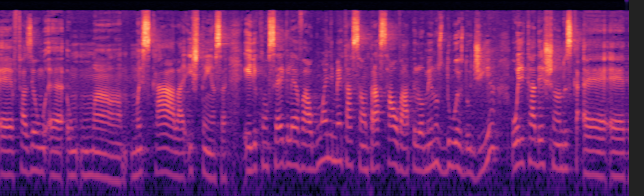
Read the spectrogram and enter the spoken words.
é, fazer um, é, uma, uma escala extensa, ele consegue levar alguma alimentação para salvar pelo menos duas do dia, ou ele está deixando, é, é,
